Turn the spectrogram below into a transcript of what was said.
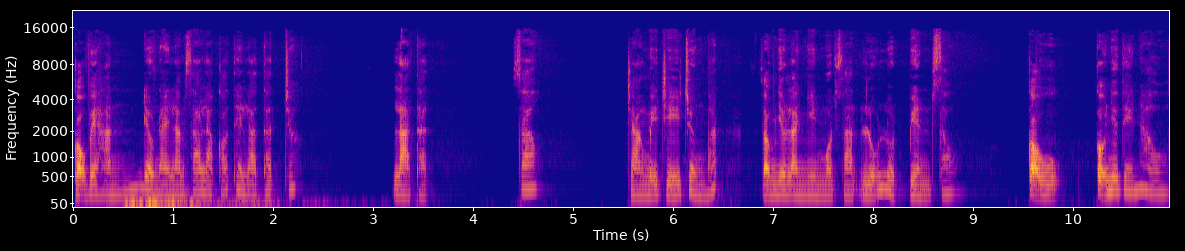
Cậu với hắn, điều này làm sao là có thể là thật chứ? Là thật. Sao? Trang Mỹ Trí trừng mắt, giống như là nhìn một dạn lũ lụt biển sâu. Cậu, cậu như thế nào?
